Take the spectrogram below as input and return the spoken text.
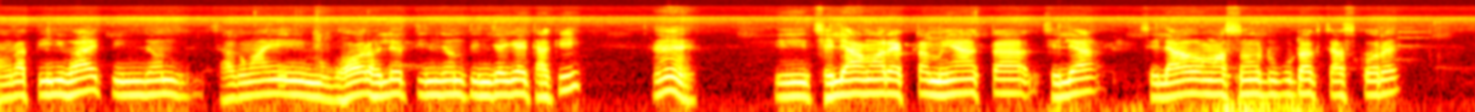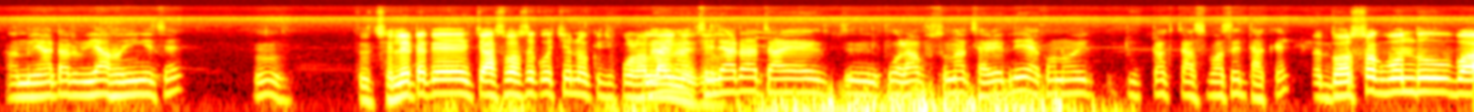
আমরা তিন ভাই তিনজন ঠাকুমাই ঘর হইলে তিনজন তিন জায়গায় থাকি হ্যাঁ। ছেলে আমার একটা মেয়ে একটা ছেলে। ছেলেও আমার সঙ্গে টুকুটাক চাষ করে আর মেয়েটার বিয়া হয়ে গেছে হুম। তো ছেলেটাকে চাষবাসে করছে না কিছু পড়ার লাইন না, আছে? ছেলেটা চায় পড়াশোনা ছেড়ে দিয়ে এখন ওই টুকটাক চাষবাসে থাকে। দর্শক বন্ধু বা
